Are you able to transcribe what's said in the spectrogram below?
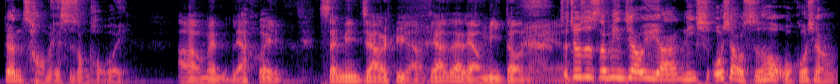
跟草莓四种口味。好了，我们聊回生命教育啊，不要再聊蜜豆奶了。这就是生命教育啊！你我小时候，我国小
